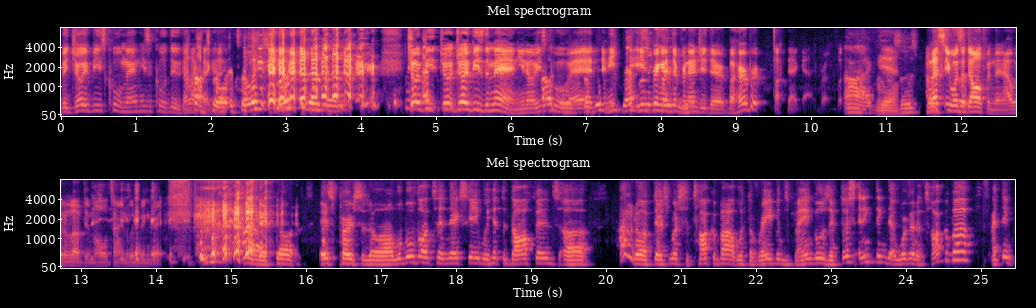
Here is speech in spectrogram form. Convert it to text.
but Joey B's cool, man. He's a cool dude. I like that guy. So it's Joey B, Joey, Joey B's the man. You know, he's okay, cool, so and, and he, he's bringing a different energy there. But Herbert, fuck that guy, bro. All right, cool. Yeah. So Unless he was a Dolphin, then I would have loved him the whole time. It would have been great. All right, so it's personal. Uh, we'll move on to the next game. We hit the Dolphins. Uh, I don't know if there's much to talk about with the Ravens Bengals. If there's anything that we're going to talk about, I think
